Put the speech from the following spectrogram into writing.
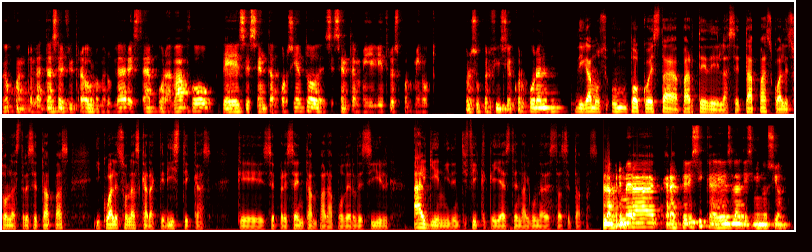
¿no? Cuando la tasa de filtrado glomerular está por abajo de 60% o de 60 mililitros por minuto por superficie corporal. Digamos un poco esta parte de las etapas, cuáles son las tres etapas y cuáles son las características que se presentan para poder decir alguien identifique que ya esté en alguna de estas etapas? La primera característica es la disminución,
